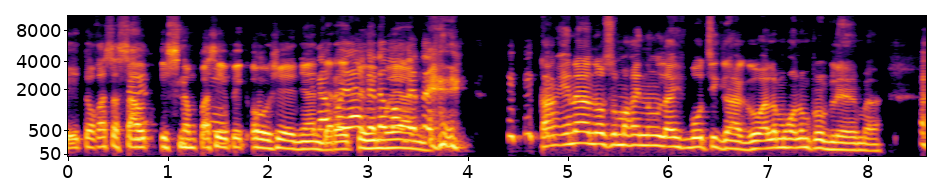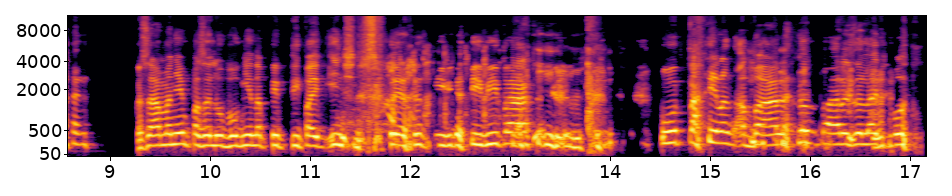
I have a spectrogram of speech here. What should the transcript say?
Dito ka sa southeast ng Pacific Ocean yan. Diretsuhin mo yan. eh. Tang ina, no, sumakay ng lifeboat si Gago. Alam mo kung anong problema. Kasama niya yung pasalubog niya na 55 inch na square TV na TV pa. Putang inang abala nun pare sa lifeboat.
